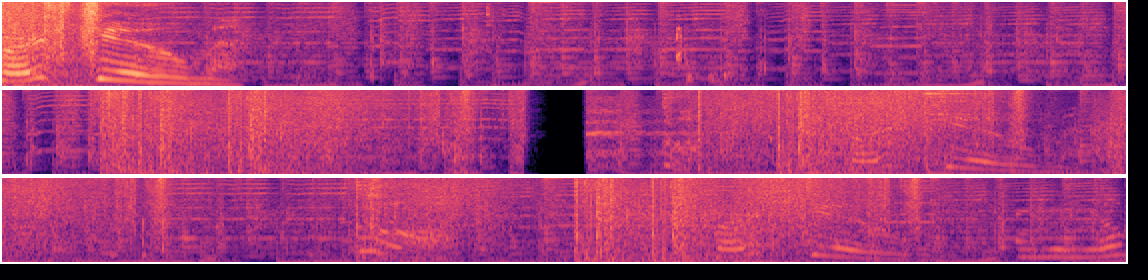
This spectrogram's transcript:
First Doom! First Doom! I hear you.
